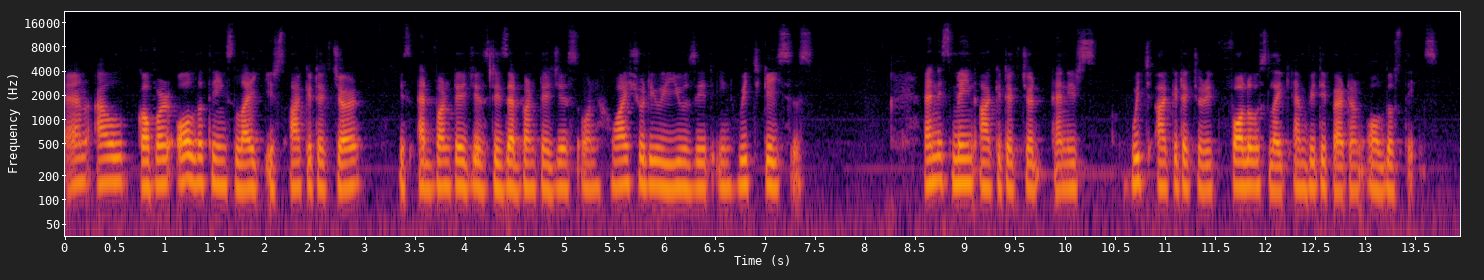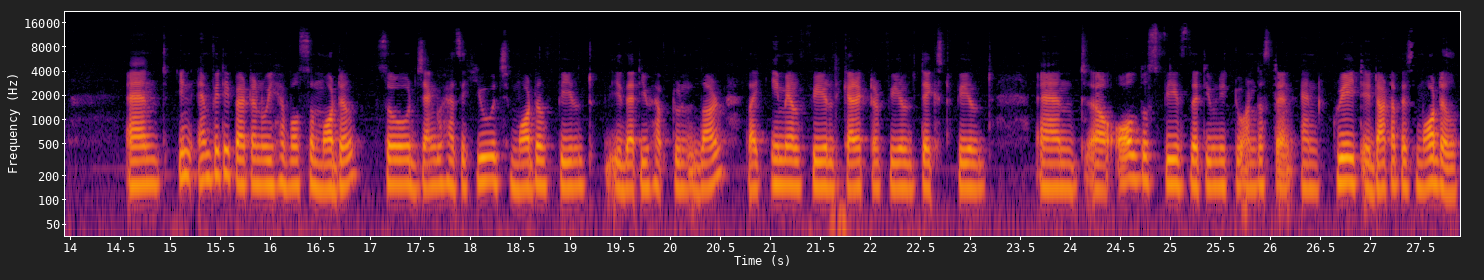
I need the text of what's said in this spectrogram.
And i will cover all the things like its architecture its advantages disadvantages on why should you use it in which cases and its main architecture and its which architecture it follows like MVT pattern all those things. And in MVT pattern we have also model. So Django has a huge model field that you have to learn like email field character field text field and uh, all those fields that you need to understand and create a database model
